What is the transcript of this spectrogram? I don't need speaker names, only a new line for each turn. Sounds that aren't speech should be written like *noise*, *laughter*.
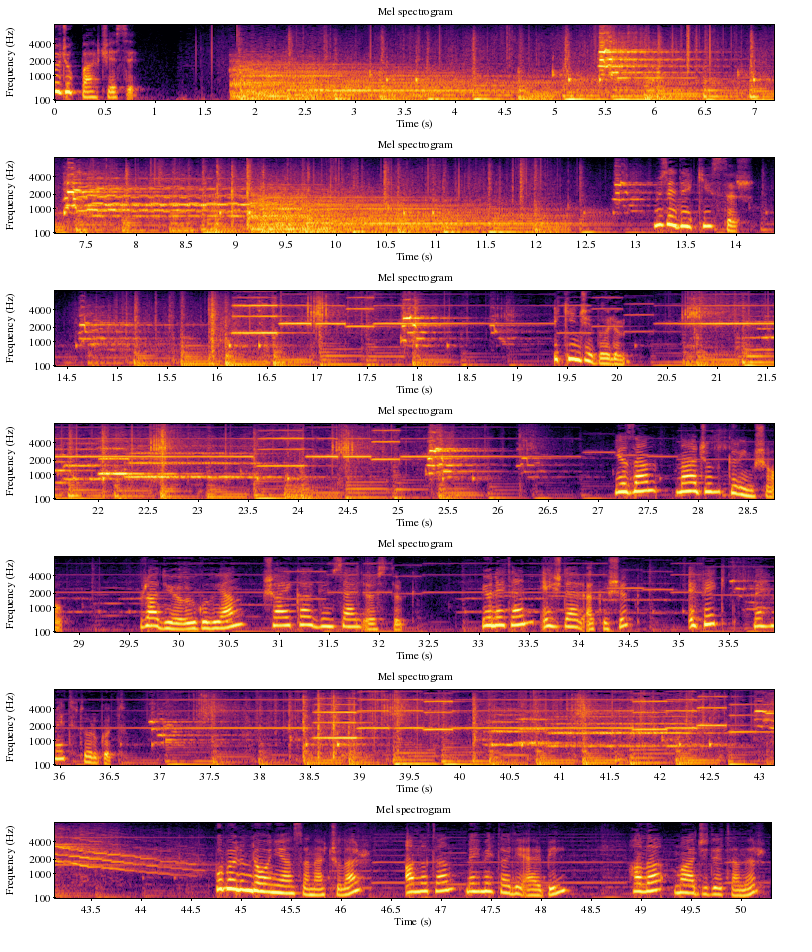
Çocuk Bahçesi. Müzedeki Sır. İkinci Bölüm. Yazan Nigel Grimshaw Radyo uygulayan Şayka Günsel Öztürk. Yöneten Ejder Akışık. Efekt Mehmet Turgut. Bu bölümde oynayan sanatçılar Anlatan Mehmet Ali Erbil Hala Macide Tanır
